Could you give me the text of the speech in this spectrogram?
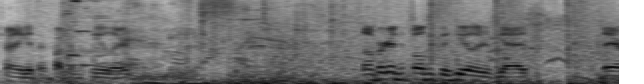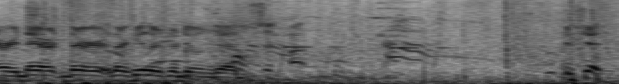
Trying to get their fucking healer. Don't forget to focus the healers, guys. They're they're their their healers are doing good. Oh shit. I, Good shit.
